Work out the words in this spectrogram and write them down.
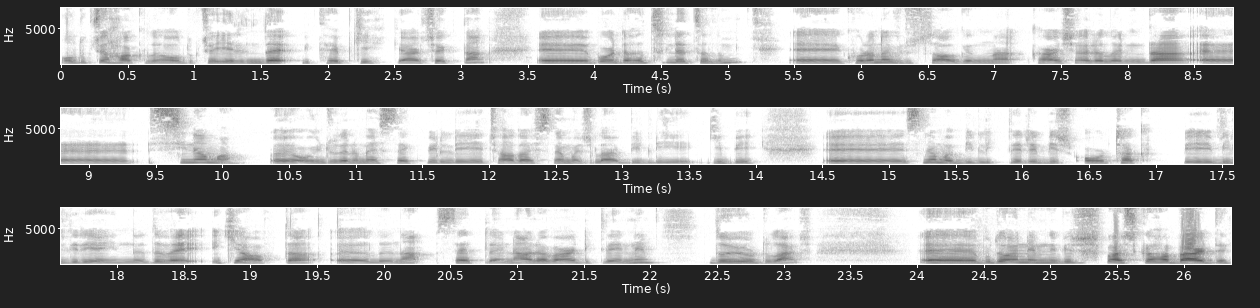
Oldukça haklı, oldukça yerinde bir tepki gerçekten. E, bu arada hatırlatalım. E, koronavirüs salgınına karşı aralarında e, sinema e, oyuncuların meslek birliği, Çağdaş Sinemacılar Birliği gibi e, sinema birlikleri bir ortak bildiri yayınladı ve iki haftalığına setlerine ara verdiklerini duyurdular. Ee, bu da önemli bir başka haberdi.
